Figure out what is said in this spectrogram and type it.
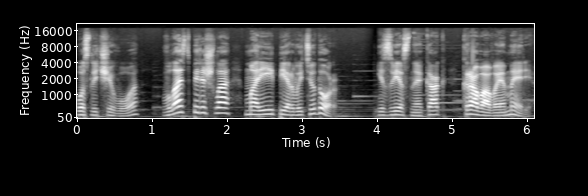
После чего власть перешла Марии I Тюдор, известная как Кровавая Мэри.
